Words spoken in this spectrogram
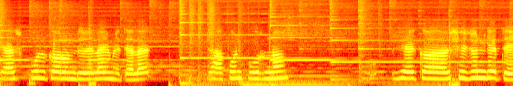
गॅस फुल करून दिलेला आहे मी त्याला. झाकून पूर्ण हे क शिजून घेते.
